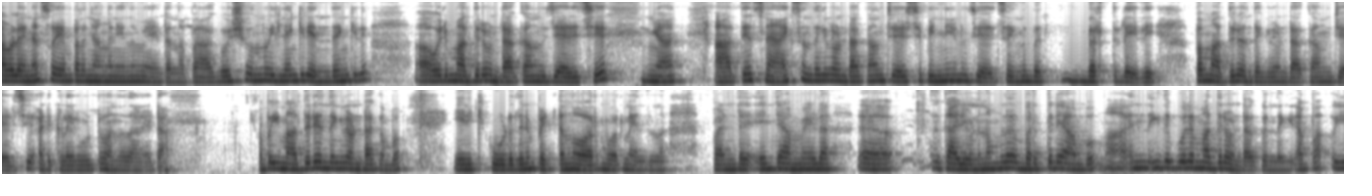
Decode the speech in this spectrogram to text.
അവൾ എന്നെ സ്വയം പറഞ്ഞ് അങ്ങനെയൊന്നും വേണ്ടെന്ന്. അപ്പോൾ ആഘോഷമൊന്നും ഇല്ലെങ്കിൽ എന്തെങ്കിലും ഒരു മധുരം ഉണ്ടാക്കാമെന്ന് വിചാരിച്ച് ഞാൻ ആദ്യം സ്നാക്സ് എന്തെങ്കിലും ഉണ്ടാക്കാമെന്ന് വിചാരിച്ച് പിന്നെയാണ് വിചാരിച്ചത് ഇന്ന് ബർത്ത്ഡേ അല്ലേ? അപ്പം മധുരം എന്തെങ്കിലും ഉണ്ടാക്കാമെന്ന് വിചാരിച്ച് അടുക്കളയിലോട്ട് വന്നതാണ് കേട്ടോ. അപ്പോൾ ഈ മധുരം എന്തെങ്കിലും ഉണ്ടാക്കുമ്പോൾ എനിക്ക് കൂടുതലും പെട്ടെന്ന് ഓർമ്മ പറഞ്ഞ എന്തെന്ന്? പണ്ട് എന്റെ അമ്മയുടെ കാര്യമാണ്. നമ്മൾ ബർത്ത്ഡേ ആകുമ്പോൾ ഇതുപോലെ മധുരം ഉണ്ടാക്കും എന്തെങ്കിലും. അപ്പം ഈ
